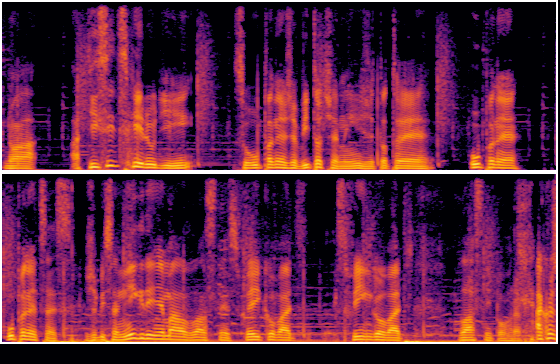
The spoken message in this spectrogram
No a, a tisícky ľudí sú úplne že vytočení, že toto je úplne, úplne cez. Že by sa nikdy nemal vlastne sfejkovať, sfingovať vlastný pohreb. Akože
